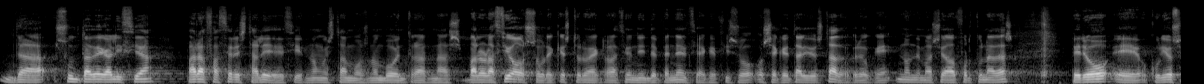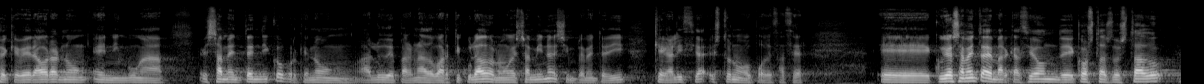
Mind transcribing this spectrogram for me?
da Xunta de Galicia para facer esta lei, decir, non estamos, non vou entrar nas valoracións sobre que isto era unha declaración de independencia que fixo o secretario de Estado, creo que non demasiado afortunadas, pero eh, o curioso é que ver agora non é ningunha examen técnico, porque non alude para nada o articulado, non o examina, e simplemente di que Galicia isto non o pode facer. Eh, curiosamente, a demarcación de costas do Estado,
